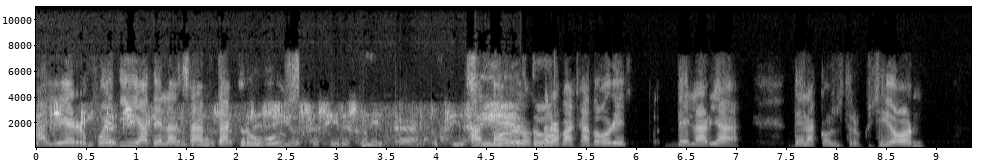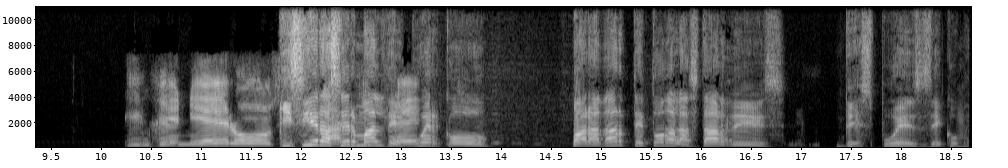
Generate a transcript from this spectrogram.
Ayer fue día de la Santa Cruz. Si eres un encanto, A todos los trabajadores del área de la construcción, ingenieros. Quisiera hacer mal del puerco para darte todas las tardes después de comer.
